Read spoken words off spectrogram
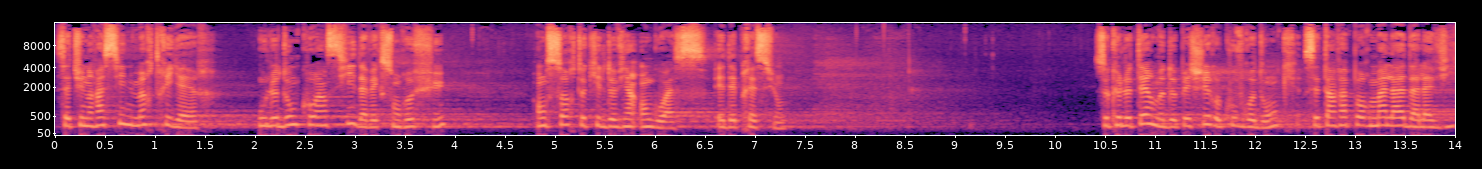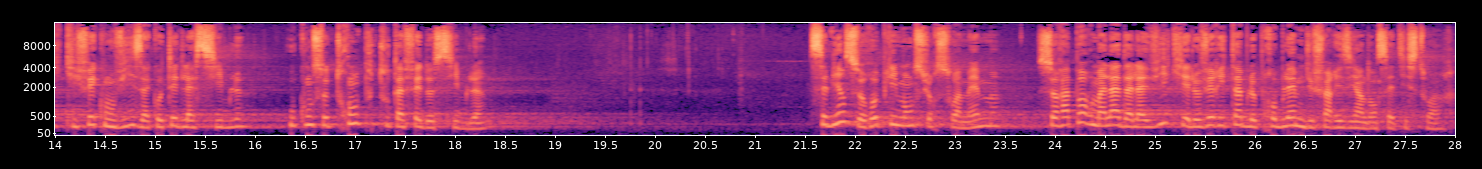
C'est une racine meurtrière où le don coïncide avec son refus, en sorte qu'il devient angoisse et dépression. Ce que le terme de péché recouvre donc, c'est un rapport malade à la vie qui fait qu'on vise à côté de la cible ou qu'on se trompe tout à fait de cible. C'est bien ce repliement sur soi-même, ce rapport malade à la vie qui est le véritable problème du pharisien dans cette histoire.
